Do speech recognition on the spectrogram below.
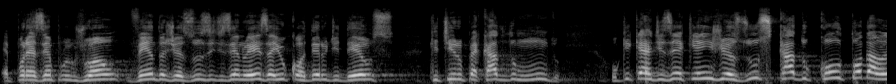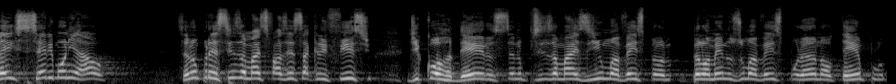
É, por exemplo, João vendo a Jesus e dizendo: Eis aí o Cordeiro de Deus que tira o pecado do mundo. O que quer dizer que em Jesus caducou toda a lei cerimonial. Você não precisa mais fazer sacrifício de cordeiros, você não precisa mais ir uma vez, pelo, pelo menos uma vez por ano ao templo,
